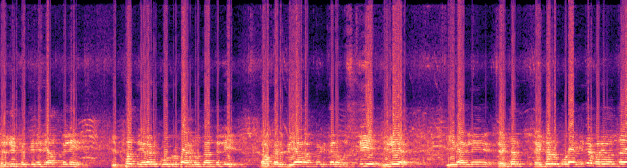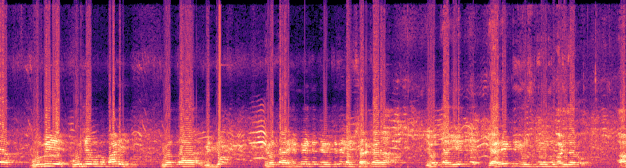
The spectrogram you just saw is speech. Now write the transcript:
ಡೆಲ್ಲಿ ಪ್ರತಿನಿಧಿ ಆದ್ಮೇಲೆ ಇಪ್ಪತ್ತೆರಡು ಕೋಟಿ ರೂಪಾಯಿ ಅನುದಾನದಲ್ಲಿ ಡಾಕ್ಟರ್ ಬಿ ಆರ್ ಅಂಬೇಡ್ಕರ್ ವಸತಿ ನಿಲಯ ಈಗಾಗಲೇ ಟೆಂಡರ್ ಟೆಂಡರ್ ಕೂಡ ಆಗಿದೆ. ಬರೀ ಒಂದು ಭೂಮಿ ಪೂಜೆಯನ್ನು ಮಾಡಿ ಇವತ್ತ ವಿದ್ಯು, ಇವತ್ತ ಅಂತ ಹೇಳ್ತೀನಿ, ನಮ್ಮ ಸರ್ಕಾರ ಇವತ್ತ ಏನು ಗ್ಯಾರಂಟಿ ಯೋಜನೆಯನ್ನು ಮಾಡಿದರು ಆ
